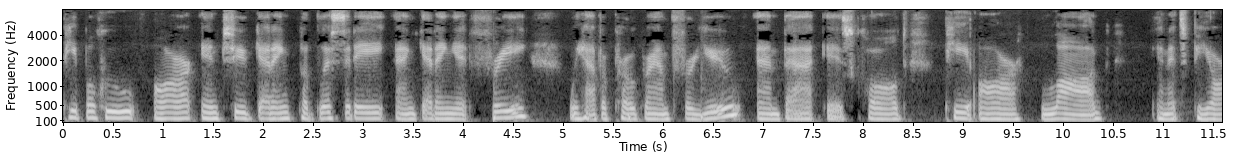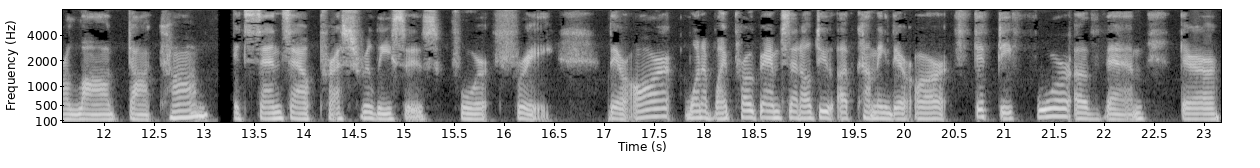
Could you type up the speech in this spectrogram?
people who are into getting publicity and getting it free, we have a program for you, and that is called PR Log, and it's prlog.com. It sends out press releases for free. There are one of my programs that I'll do upcoming. There are 54 of them. They're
